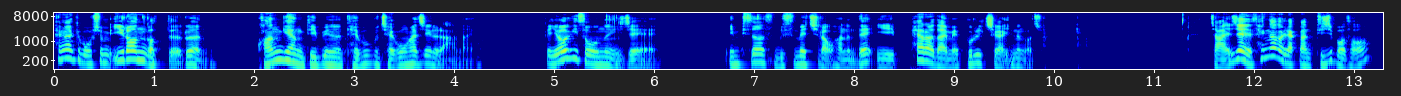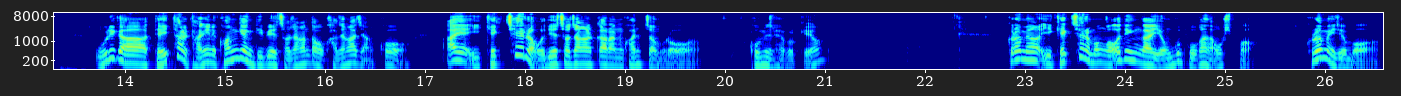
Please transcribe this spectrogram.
생각해 보시면 이런 것들은 관계형 DB는 대부분 제공하지를 않아요. 그러니까 여기서 오는 이제 임피던스 미스매치라고 하는데 이 패러다임의 불일치가 있는 거죠. 자, 이제 생각을 약간 뒤집어서 우리가 데이터를 당연히 관계형 DB에 저장한다고 가정하지 않고 아예 이 객체를 어디에 저장할까라는 관점으로 고민을 해볼게요. 그러면 이 객체를 뭔가 어딘가에 연구 보관하고 싶어. 그러면 이제 뭐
